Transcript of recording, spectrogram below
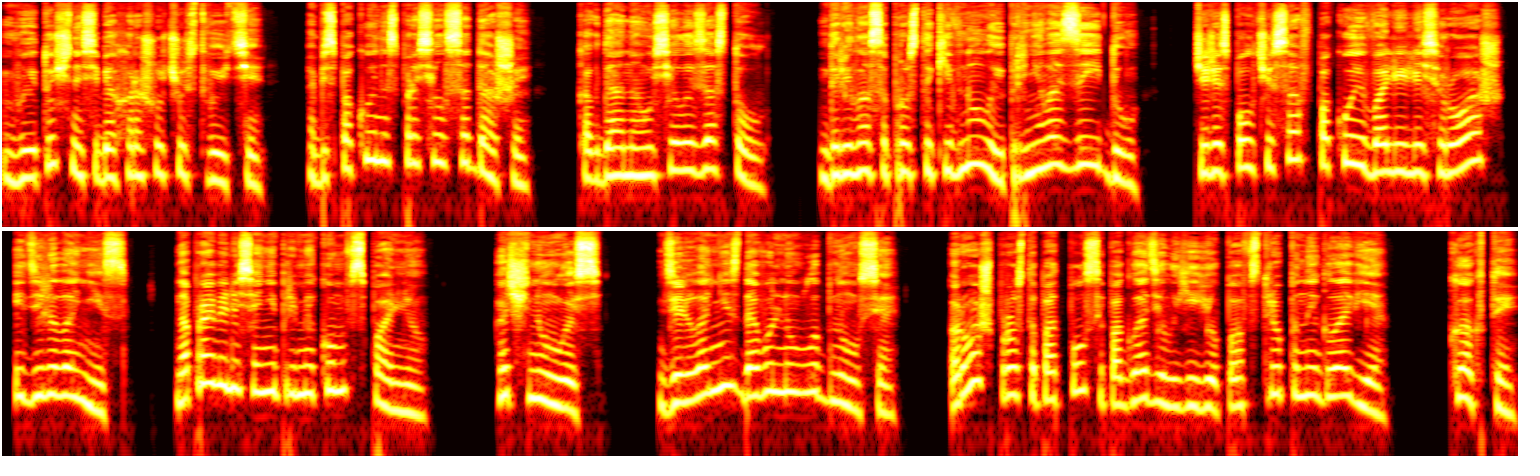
«Вы точно себя хорошо чувствуете?» — обеспокоенно спросил Садаши, когда она уселась за стол. Дариласа просто кивнула и принялась за еду. Через полчаса в покое валились Руаш и Делиланис. Направились они прямиком в спальню. Очнулась. Делиланис довольно улыбнулся. Руаш просто подполз и погладил ее по встрепанной голове. «Как ты?»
